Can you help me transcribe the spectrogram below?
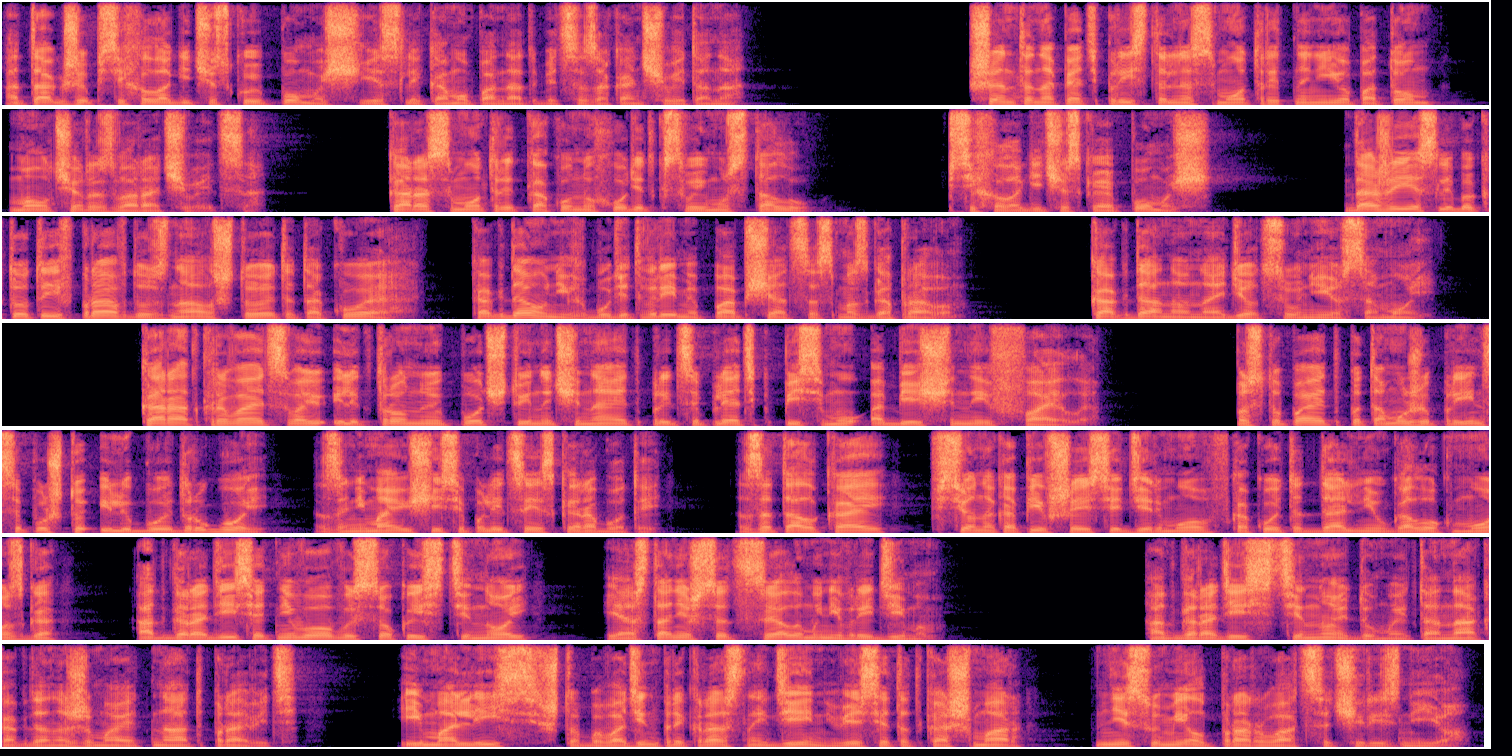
А также психологическую помощь, если кому понадобится, заканчивает она. Шентон опять пристально смотрит на нее, потом молча разворачивается. Кара смотрит, как он уходит к своему столу. Психологическая помощь. Даже если бы кто-то и вправду знал, что это такое, когда у них будет время пообщаться с мозгоправом? Когда оно найдется у нее самой? Кара открывает свою электронную почту и начинает прицеплять к письму обещанные файлы. Поступает по тому же принципу, что и любой другой, занимающийся полицейской работой. Затолкай все накопившееся дерьмо в какой-то дальний уголок мозга, отгородись от него высокой стеной и останешься целым и невредимым. «Отгородись стеной», — думает она, когда нажимает на «отправить», и молись, чтобы в один прекрасный день весь этот кошмар не сумел прорваться через нее.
